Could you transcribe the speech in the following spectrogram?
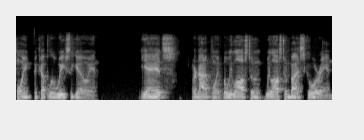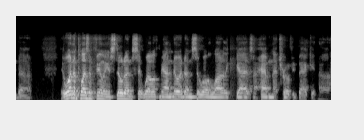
point a couple of weeks ago. And yeah, it's or not a point, but we lost to him. We lost to him by a score, and uh, it wasn't a pleasant feeling. It still doesn't sit well with me. I know it doesn't sit well with a lot of the guys not having that trophy back in uh,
